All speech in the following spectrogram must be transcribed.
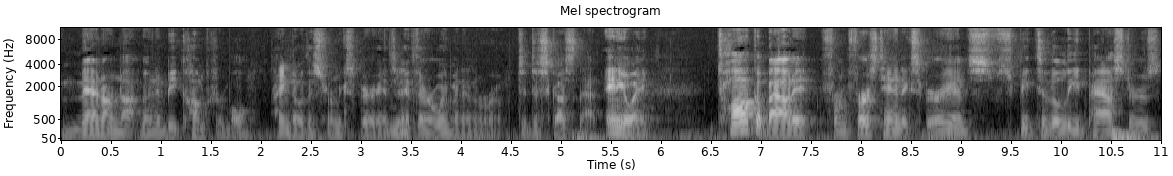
men are not going to be comfortable, I know this from experience, yeah. if there are women in the room to discuss that. Anyway, talk about it from firsthand experience, speak to the lead pastors,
